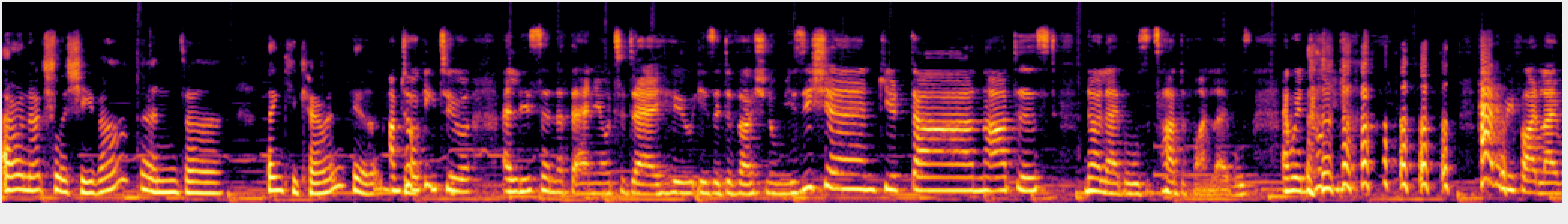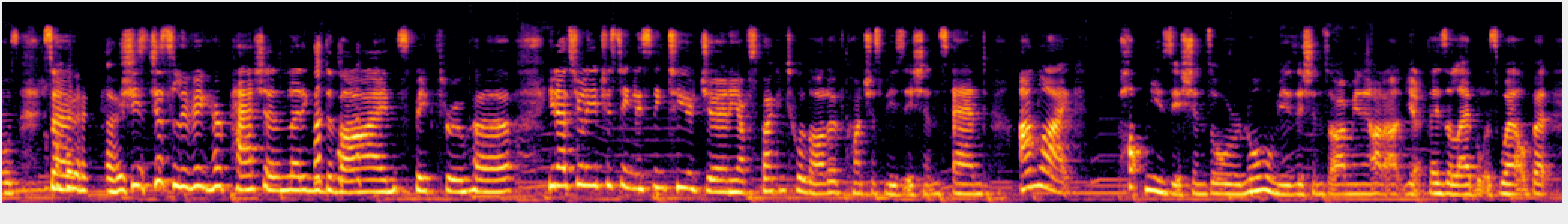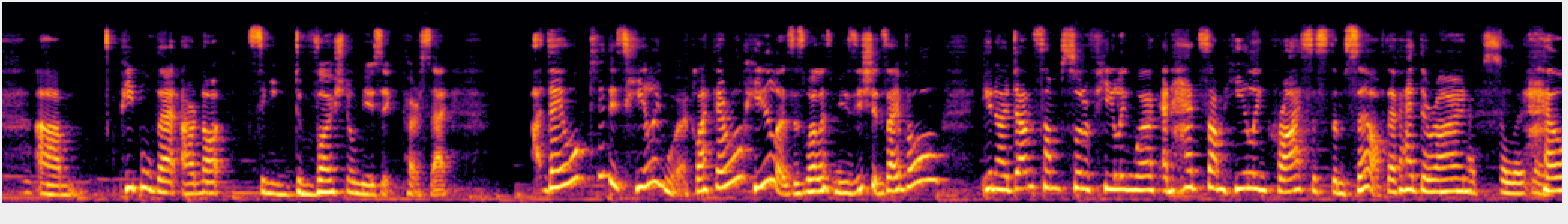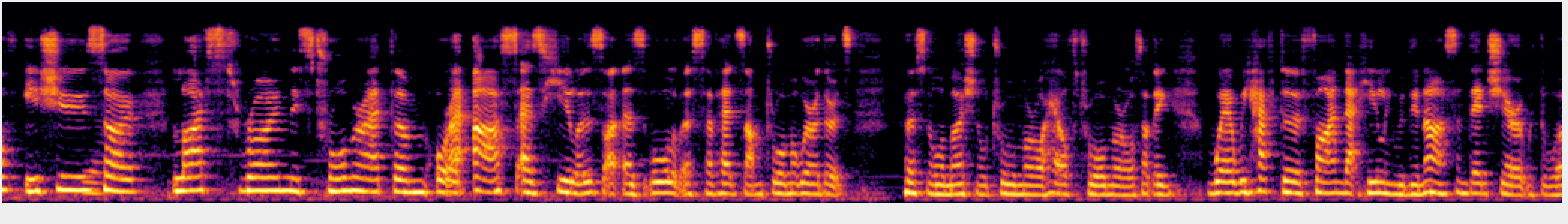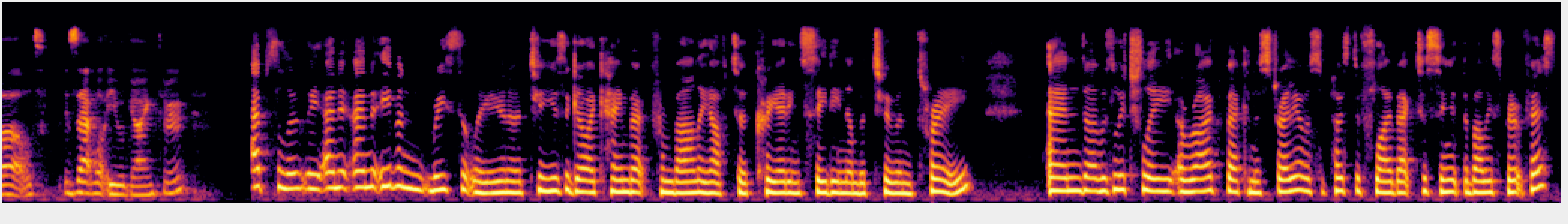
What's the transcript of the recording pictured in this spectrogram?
Arunachala Shiva, and uh, thank you, Karen. Yeah. I'm talking to Alyssa Nathaniel today, who is a devotional musician, kirtan artist, no labels. It's hard to find labels. And we're talking. do we find labels? So she's just living her passion, letting the divine speak through her. You know, it's really interesting listening to your journey. I've spoken to a lot of conscious musicians, and unlike pop musicians or normal musicians, I mean, I, you know, there's a label as well, but um, people that are not singing devotional music per se, they all do this healing work. Like they're all healers as well as musicians. They've all, you know, done some sort of healing work and had some healing crisis themselves. They've had their own Absolutely. health issues. Yeah. So life's thrown this trauma at them or at us as healers, uh, as all of us have had some trauma, whether it's personal emotional trauma or health trauma or something where we have to find that healing within us and then share it with the world. Is that what you were going through? Absolutely, and and even recently, you know, two years ago, I came back from Bali after creating CD number two and three, and I was literally arrived back in Australia. I was supposed to fly back to sing at the Bali Spirit Fest.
